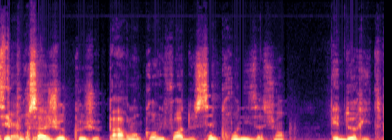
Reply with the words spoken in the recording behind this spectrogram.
C'est pour ça je- que je parle, encore une fois, de synchronisation et de rythme.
